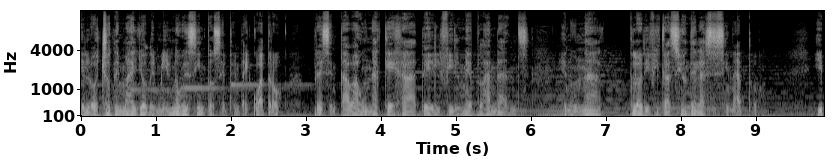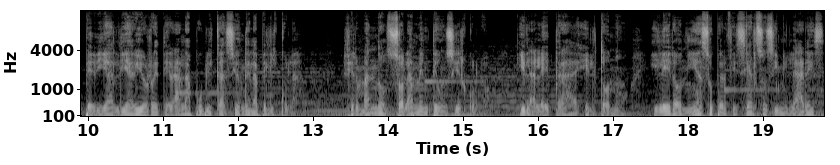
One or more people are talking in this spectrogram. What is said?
el 8 de mayo de 1974 presentaba una queja del filme Blandance en una glorificación del asesinato y pedía al diario retirar la publicación de la película firmando solamente un círculo, y la letra, el tono y la ironía superficial son similares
